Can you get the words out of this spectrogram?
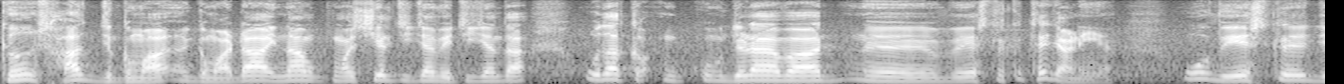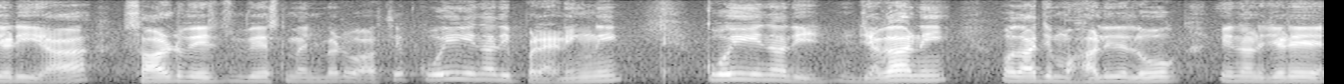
ਕਿਉਂ? ਹਰ ਗਮਾ- ਗਮਾਡਾ ਇੰਨਾ ਕਮਰਸ਼ੀਅਲ ਚੀਜ਼ਾਂ ਵੇਚੀ ਜਾਂਦਾ, ਉਹਦਾ ਕ- ਜਿਹੜਾ ਵਾ ਵੇਸਟ ਕਿੱਥੇ ਜਾਣੀ ਆ? ਉਹ ਵੇਸਟ ਜਿਹੜੀ ਆ ਸਾਲਟ ਵੇਸਟ ਵੇਸਟ ਮੈਨੇਜਮੈਂਟ ਵਾਸਤੇ ਕੋਈ ਇਹਨਾਂ ਦੀ ਪਲੈਨਿੰਗ ਨਹੀਂ, ਕੋਈ ਇਹਨਾਂ ਦੀ ਜਗ੍ਹਾ ਨਹੀਂ। ਔਰ ਅੱਜ ਮੋਹਾਲੀ ਦੇ ਲੋਕ ਇਹਨਾਂ ਨੇ ਜਿਹੜੇ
